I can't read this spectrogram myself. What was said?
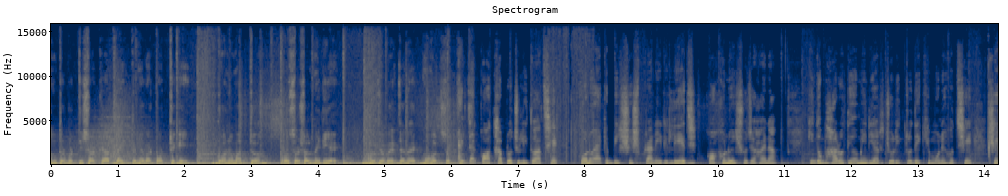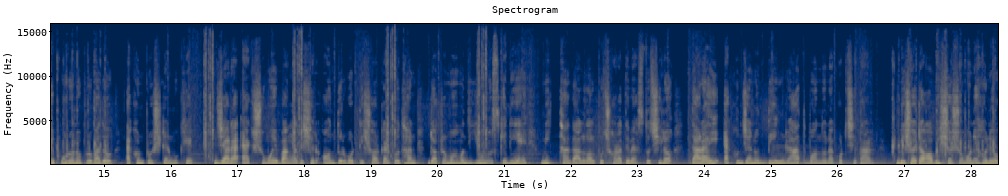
অন্তর্বর্তী সরকার দায়িত্ব নেবার পর থেকেই গণমাধ্যম ও সোশ্যাল মিডিয়ায় গুজবের যেন এক মহোৎসব একটা কথা প্রচলিত আছে, কোনো এক বিশেষ প্রাণীর লেজ কখনোই সোজা হয় না। কিন্তু ভারতীয় মিডিয়ার চরিত্র দেখে মনে হচ্ছে সেই পুরনো প্রবাদও এখন প্রশ্নের মুখে। যারা একসময় বাংলাদেশের অন্তর্বর্তী সরকার প্রধান ডক্টর মোহাম্মদ ইউনুসকে নিয়ে মিথ্যা গালগল্প ছড়াতে ব্যস্ত ছিল, তারাই এখন যেন দিন রাত বন্দনা করছে তার। বিষয়টা অবিশ্বাস্য মনে হলেও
